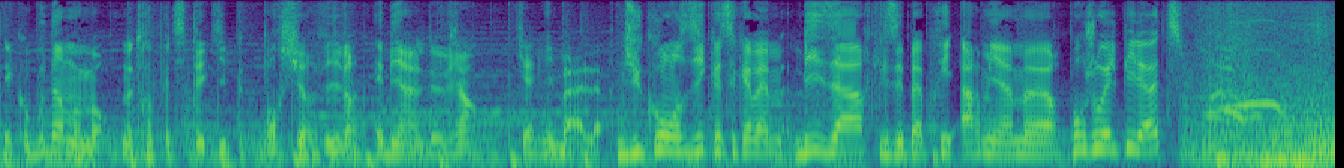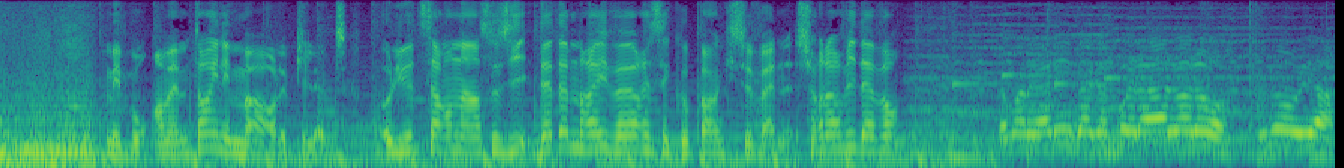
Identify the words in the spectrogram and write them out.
et qu'au bout d'un moment, notre petite équipe, pour survivre, eh bien, elle devient cannibale. Du coup, on se dit que c'est quand même bizarre qu'ils aient pas pris Armie Hammer pour jouer le pilote. Mais bon, en même temps, il est mort, le pilote. Au lieu de ça, on a un sosie d'Adam Driver et ses copains qui se vannent sur leur vie d'avant. Margarita que fuera Álvaro, tu novia.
